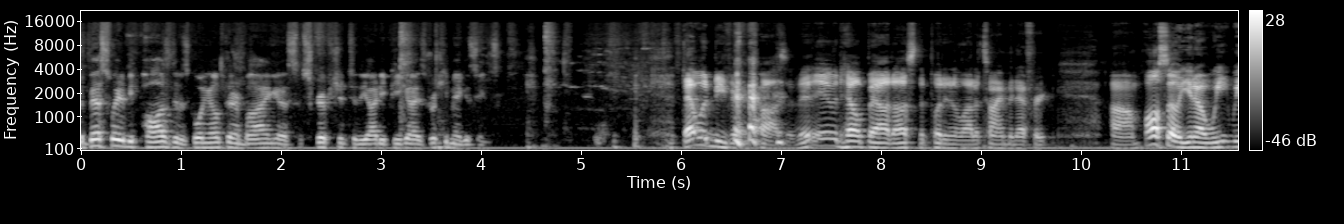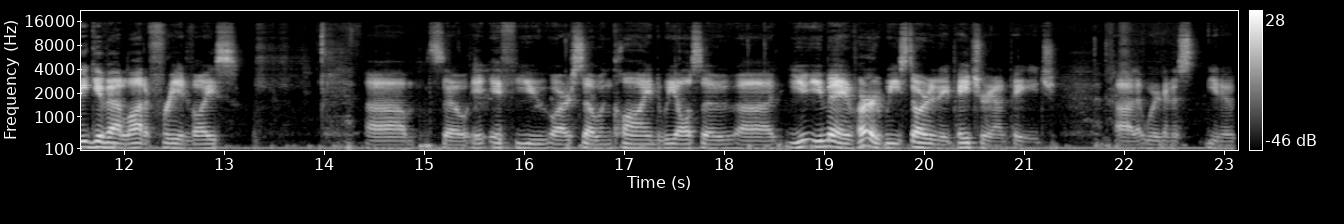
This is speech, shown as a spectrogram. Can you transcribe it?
the best way to be positive is going out there and buying a subscription to the IDP Guys rookie magazines. That would be very positive. It, it would help out us to put in a lot of time and effort. Um, also, you know, we, we give out a lot of free advice. Um, so i- if you are so inclined, we also, uh, you, you may have heard, we started a Patreon page uh, that we're going to, you know,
